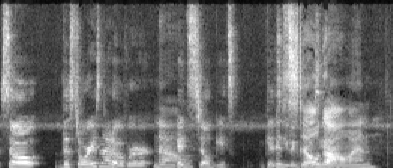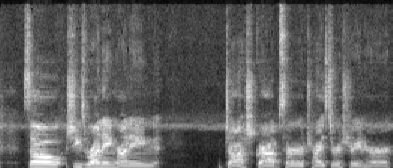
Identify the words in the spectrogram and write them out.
So the story's not over. No. It still gets gets it's even still crazier. going. So she's running, running. Josh grabs her, tries to restrain her,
